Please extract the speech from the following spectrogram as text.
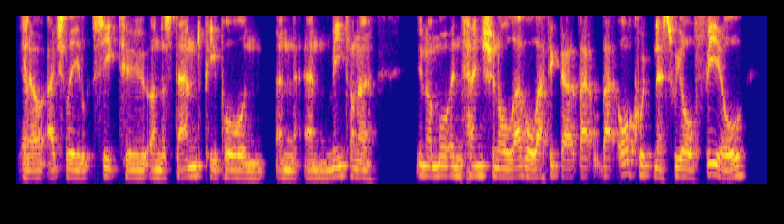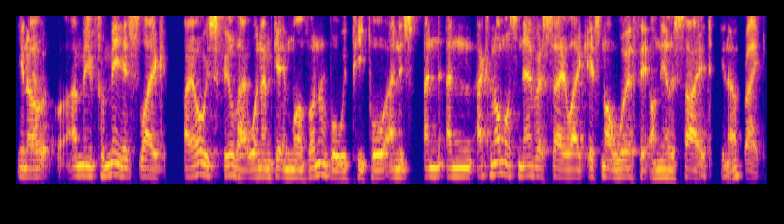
yeah. you know actually seek to understand people and and and meet on a you know more intentional level. I think that that that awkwardness we all feel, you know, yeah. I mean, for me, it's like I always feel that when I'm getting more vulnerable with people, and it's and and I can almost never say like it's not worth it on the other side, you know. Right.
